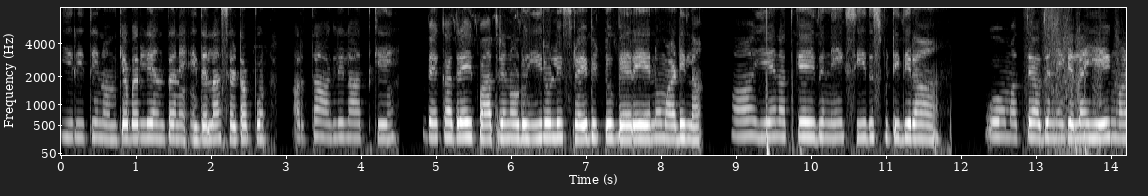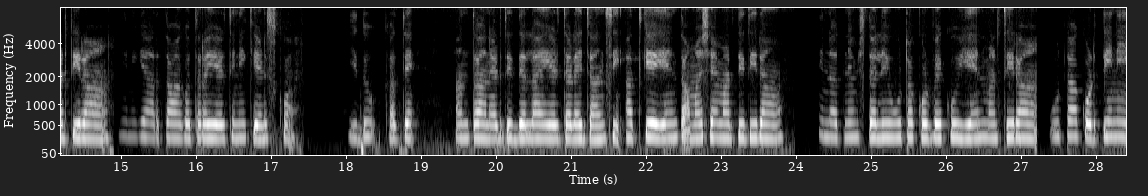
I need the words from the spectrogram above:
ಈ ರೀತಿ ನಂಬಿಕೆ ಬರಲಿ ಅಂತಾನೆ ಇದೆಲ್ಲ ಸೆಟಪ್ಪು ಅರ್ಥ ಆಗಲಿಲ್ಲ ಅದಕ್ಕೆ ಬೇಕಾದರೆ ಈ ಪಾತ್ರೆ ನೋಡು, ಈರುಳ್ಳಿ ಫ್ರೈ ಬಿಟ್ಟು ಬೇರೆ ಏನೂ ಮಾಡಿಲ್ಲ. ಹಾಂ ಏನದಕ್ಕೆ ಅದಕ್ಕೆ ಇದನ್ನ ಈಗ ಸೀದಿಸ್ಬಿಟ್ಟಿದ್ದೀರಾ? ಓ, ಮತ್ತೆ ಅದನ್ನೀಗೆಲ್ಲ ಹೇಗೆ ಮಾಡ್ತೀರಾ? ನಿನಗೆ ಅರ್ಥ ಆಗೋ ಥರ ಹೇಳ್ತೀನಿ, ಕೇಳಿಸ್ಕೊ. ಇದು ಕತೆ ಅಂತ ನಡೆದಿದ್ದೆಲ್ಲ ಹೇಳ್ತಾಳೆ ಝಾನ್ಸಿ ಅದಕ್ಕೆ ಏನು ತಮಾಷೆ ಮಾಡ್ತಿದ್ದೀರಾ? ಇನ್ನು ಹತ್ತು ನಿಮಿಷದಲ್ಲಿ ಊಟ ಕೊಡಬೇಕು, ಏನು ಮಾಡ್ತೀರಾ? ಊಟ ಕೊಡ್ತೀನಿ,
